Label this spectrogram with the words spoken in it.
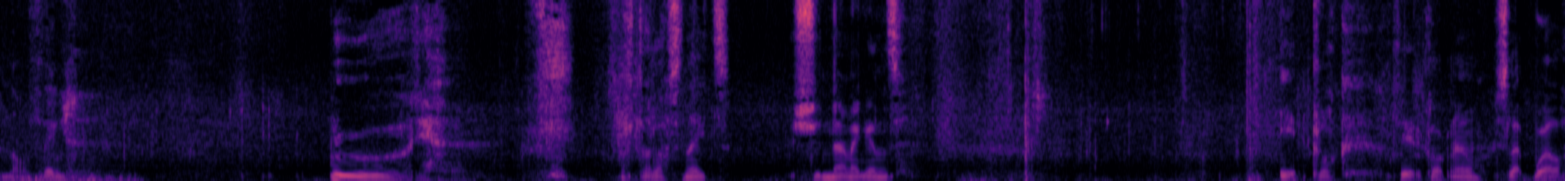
Nothing. Ooh, dear. After last night's shenanigans. Eight o'clock. It's eight o'clock now. Slept well.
